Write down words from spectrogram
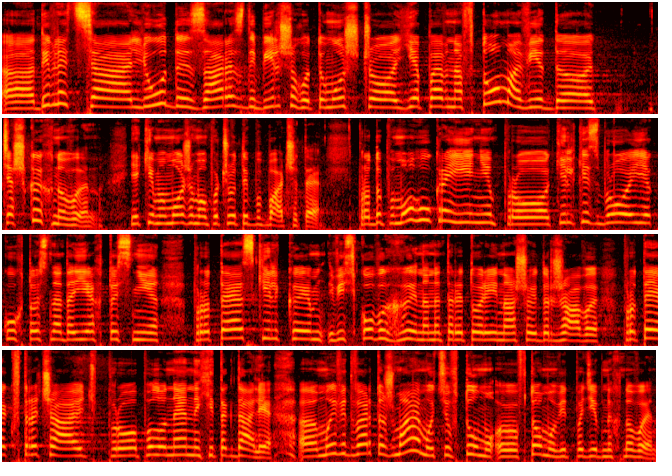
Е, Дивляться люди зараз здебільшого, тому що є певна втома від е, тяжких новин, які ми можемо почути і побачити. Про допомогу Україні, про кількість зброї, яку хтось надає, хтось ні, про те, скільки військових гине на території нашої держави, про те, як втрачають, про полонених і так далі. Е, Ми відверто ж маємо цю втому, е, втому від подібних новин.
